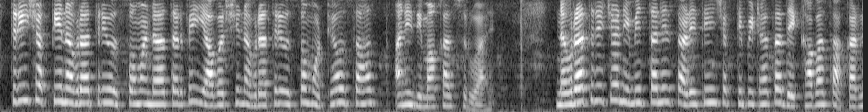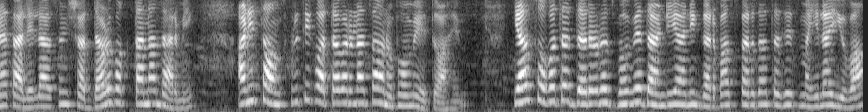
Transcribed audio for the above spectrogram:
स्त्री शक्ती नवरात्री उत्सव मंडळातर्फे यावर्षी नवरात्री उत्सव मोठ्या उत्साहात आणि दिमाखात सुरू आहे. नवरात्रीच्या निमित्ताने साडेतीन शक्तिपीठाचा देखावा साकारण्यात आलेला असून श्रद्धाळू भक्तांना धार्मिक आणि सांस्कृतिक वातावरणाचा अनुभव मिळतो आहे. यासोबतच दररोज भव्य दांडिया आणि गरबा स्पर्धा तसेच महिला युवा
